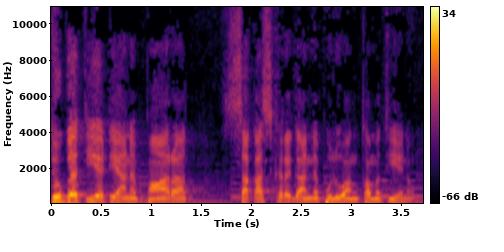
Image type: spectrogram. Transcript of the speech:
දුගතියට යන පාරත් සකස් කර ගන්න පුළුවන්කම තියෙනවා.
